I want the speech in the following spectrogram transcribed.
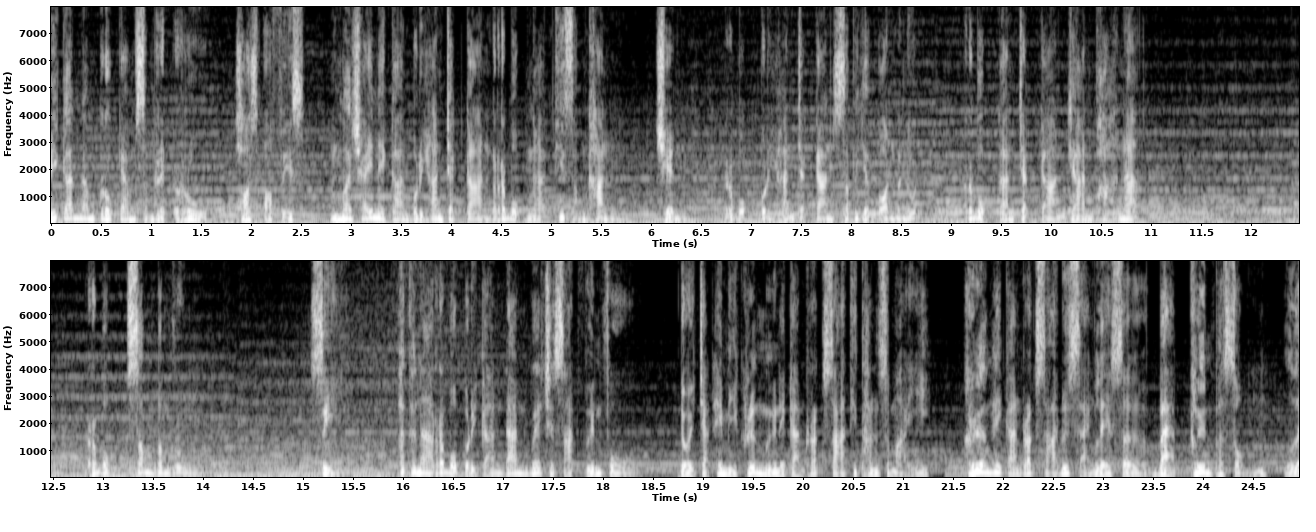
มีการนำโปรแกรมสำเร็จรูป HOS Office มาใช้ในการบริหารจัดการระบบงานที่สำคัญ เช่น ระบบบริหารจัดการทรัพยากรมนุษย์ ระบบการจัดการยานพาหนะ ระบบซ่อมบำรุง 4. พัฒนาระบบบริการด้านเวชศาสตร์ฟื้นฟู โดยจัดให้มีเครื่องมือในการรักษาที่ทันสมัย เครื่องให้การรักษาด้วยแสงเลเซอร์ แบบคลื่นผสมเล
